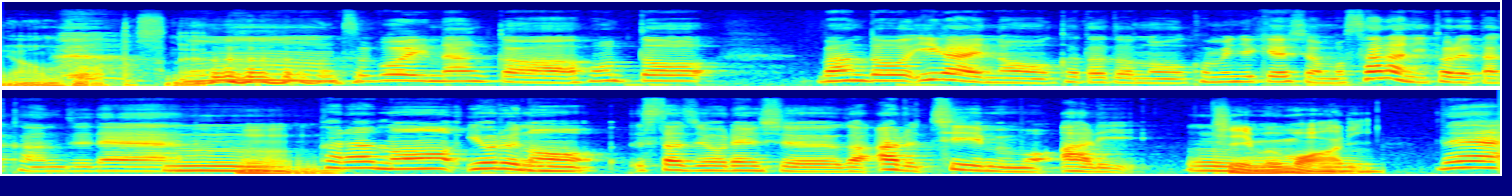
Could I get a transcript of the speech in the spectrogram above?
いや面白かったですねうんすごいなんか本当バンド以外の方とのコミュニケーションもさらに取れた感じで、からの夜のスタジオ練習があるチームもあり、チームもあり。で、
